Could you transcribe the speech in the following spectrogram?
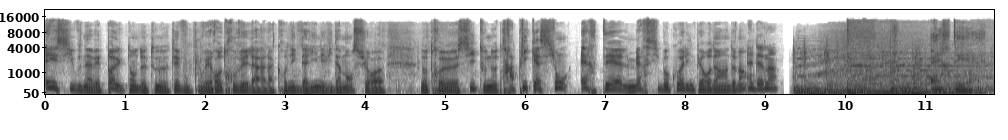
Et si vous n'avez pas eu le temps de tout noter, vous pouvez retrouver la, la chronique d'Aline évidemment sur euh, notre site ou notre application RTL. Merci beaucoup Aline Perrodin. À demain. À demain. RTL.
